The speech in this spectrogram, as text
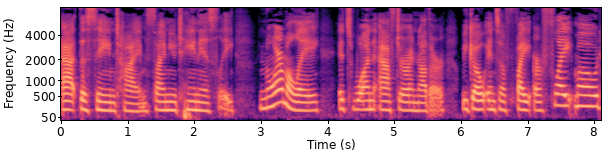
at the same time, simultaneously. Normally, it's one after another. We go into fight or flight mode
